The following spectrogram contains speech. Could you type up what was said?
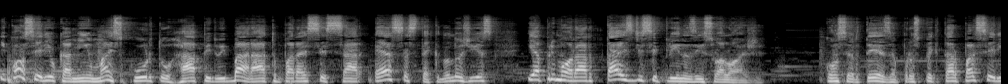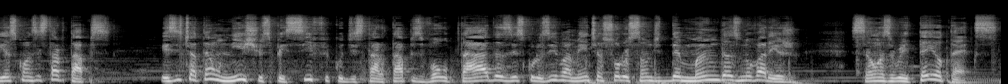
E qual seria o caminho mais curto, rápido e barato para acessar essas tecnologias e aprimorar tais disciplinas em sua loja? Com certeza, prospectar parcerias com as startups. Existe até um nicho específico de startups voltadas exclusivamente à solução de demandas no varejo. São as Retail Techs.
